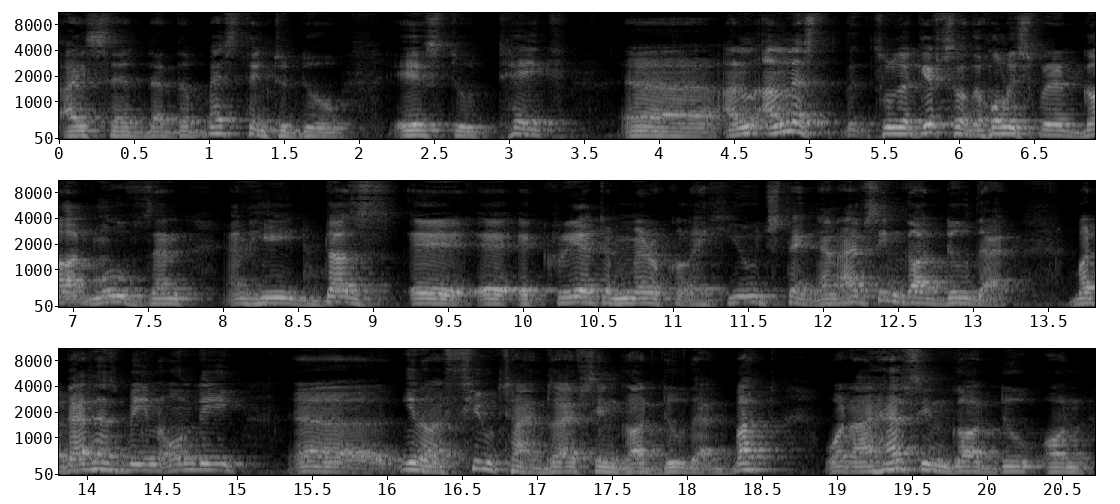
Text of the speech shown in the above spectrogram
i said that the best thing to do is to take uh, un- unless through the gifts of the Holy Spirit, God moves and and He does a, a, a create a miracle, a huge thing, and I've seen God do that. But that has been only uh, you know, a few times I've seen God do that. But what I have seen God do on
